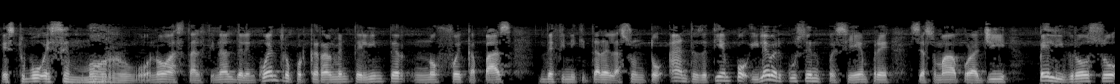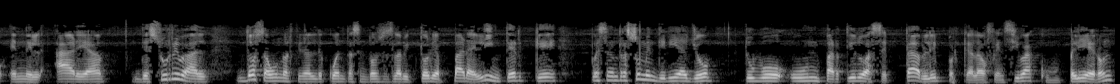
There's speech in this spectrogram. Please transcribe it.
estuvo ese morbo, ¿no? Hasta el final del encuentro, porque realmente el Inter no fue capaz de finiquitar el asunto antes de tiempo y Leverkusen pues siempre se asomaba por allí peligroso en el área de su rival. 2 a 1 al final de cuentas entonces la victoria para el Inter que pues en resumen diría yo tuvo un partido aceptable porque a la ofensiva cumplieron,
